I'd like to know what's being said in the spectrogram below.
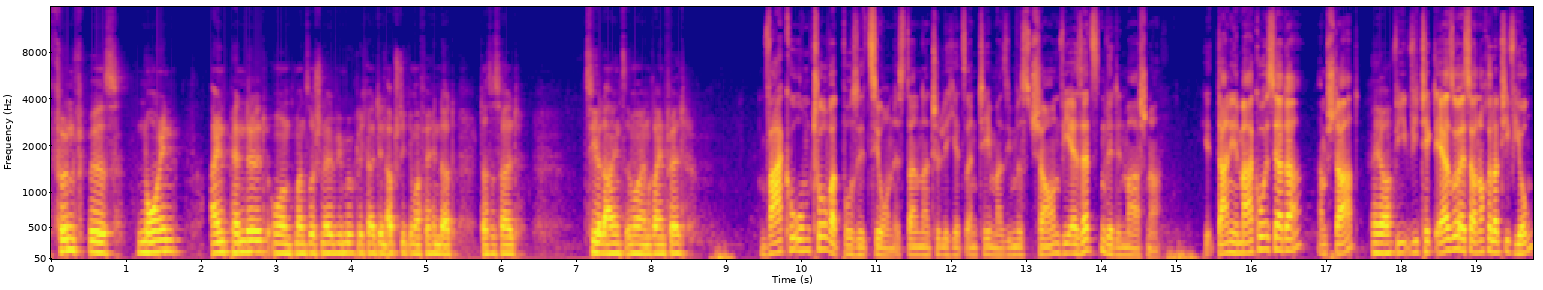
5 bis 9 einpendelt und man so schnell wie möglich halt den Abstieg immer verhindert. Das ist halt Ziel 1 immer in Rheinfeld. Vakuum-Torwartposition ist dann natürlich jetzt ein Thema. Sie müssen schauen, wie ersetzen wir den Marschner? Daniel Marco ist ja da am Start. Ja. Wie, wie tickt er so? Er ist ja auch noch relativ jung.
